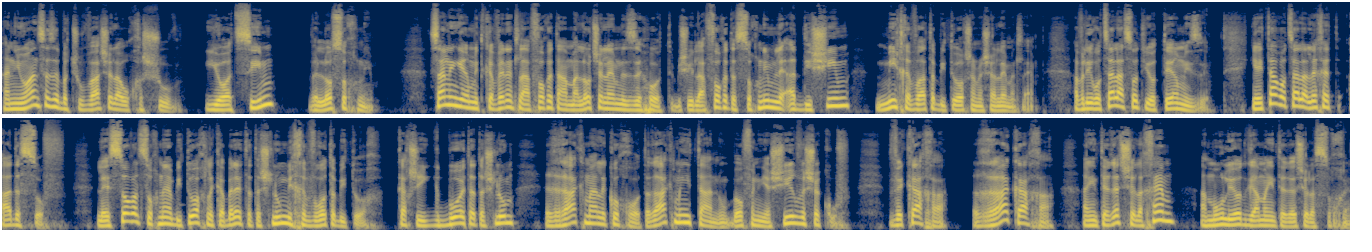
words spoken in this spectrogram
הניואנס הזה בתשובה שלה הוא חשוב. יועצים ולא סוכנים. סלינגר מתכוונת להפוך את העמלות שלהם לזהות, בשביל להפוך את הסוכנים לאדישים מחברת הביטוח שמשלמת להם. אבל היא רוצה לעשות יותר מזה. היא הייתה רוצה ללכת עד הסוף. לאסור על סוכני הביטוח לקבל את התשלום מחברות הביטוח, כך שיגבו את התשלום רק מהלקוחות, רק מאיתנו, באופן ישיר ושקוף. וככה, רק ככה, האינטרס שלכם אמור להיות גם האינטרס של הסוכן.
